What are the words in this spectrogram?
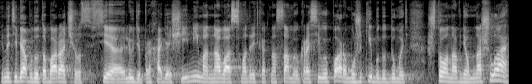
и на тебя будут оборачиваться все люди, проходящие мимо, на вас смотреть как на самую красивую пару. Мужики будут думать, что она в нем нашла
